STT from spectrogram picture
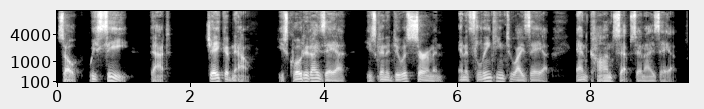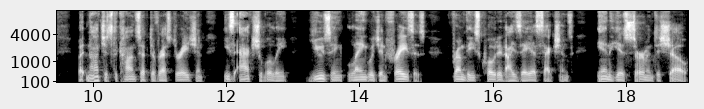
So we see that Jacob now, he's quoted Isaiah, He's going to do a sermon, and it's linking to Isaiah and concepts in Isaiah, but not just the concept of restoration. He's actually using language and phrases from these quoted Isaiah sections in his sermon to show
